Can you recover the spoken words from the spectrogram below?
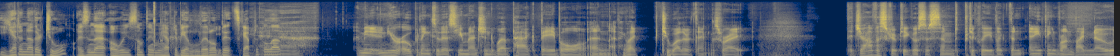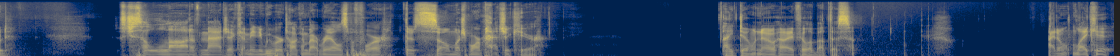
yet another tool? Isn't that always something we have to be a little bit skeptical of? I mean, in your opening to this, you mentioned Webpack, Babel, and I think like two other things, right? The JavaScript ecosystem, particularly like the anything run by Node, it's just a lot of magic. I mean, we were talking about Rails before. There's so much more magic here. I don't know how I feel about this. I don't like it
